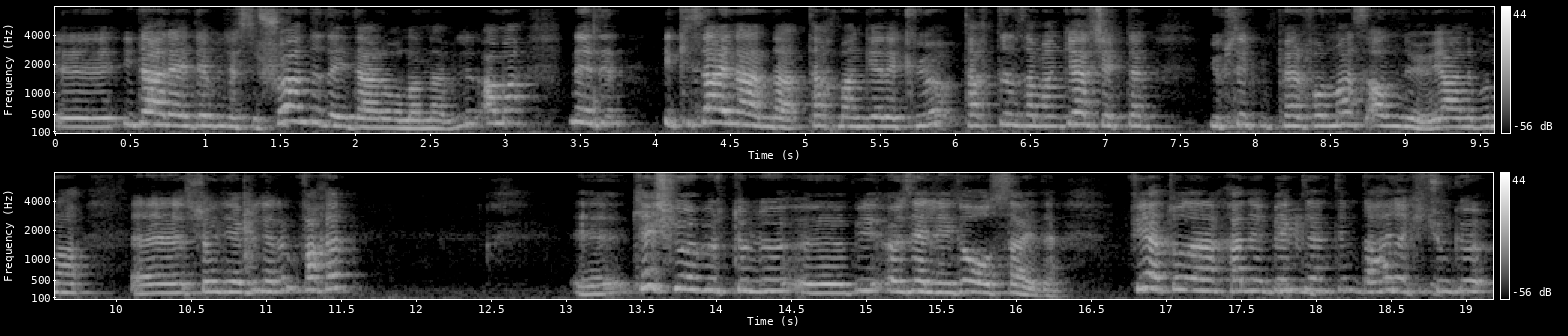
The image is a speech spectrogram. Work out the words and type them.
e, idare edebilirsin. Şu anda da idare olunabilir ama nedir? İkisi aynı anda takman gerekiyor. Taktığın zaman gerçekten yüksek bir performans alınıyor. Yani buna e, söyleyebilirim. Fakat e, keşke öbür türlü e, bir özelliği de olsaydı. Fiyat olarak hani beklentim daha ki çünkü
